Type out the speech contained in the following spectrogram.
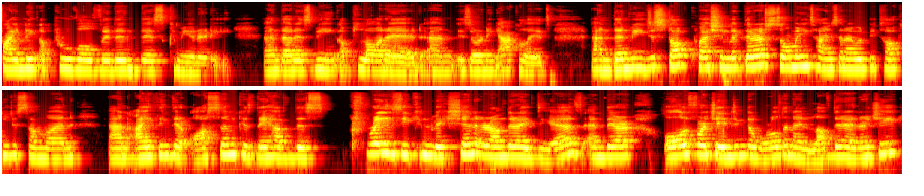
finding approval within this community and that is being applauded and is earning accolades. And then we just stop questioning. Like there are so many times when i would be talking to someone and i think they're awesome because they have this crazy conviction around their ideas and they're all for changing the world and i love their energy.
